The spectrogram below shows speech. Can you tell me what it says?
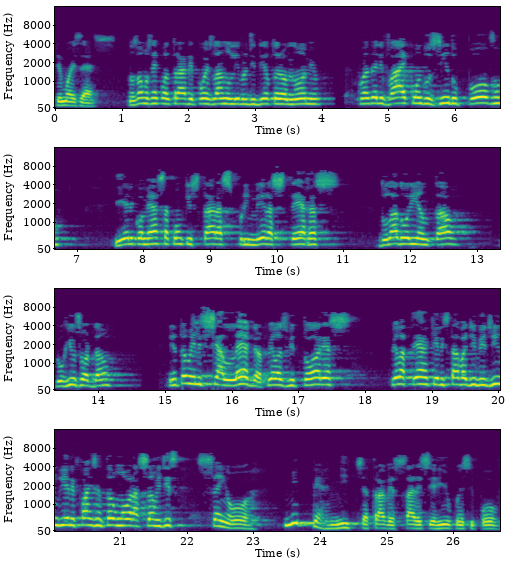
de Moisés. Nós vamos encontrar depois lá no livro de Deuteronômio, quando ele vai conduzindo o povo e ele começa a conquistar as primeiras terras do lado oriental do Rio Jordão. Então ele se alegra pelas vitórias pela terra que ele estava dividindo e ele faz então uma oração e diz: Senhor, me permite atravessar esse rio com esse povo,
